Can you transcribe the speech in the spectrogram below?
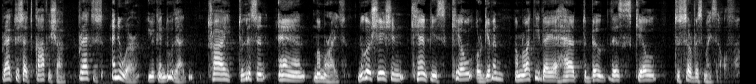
practice at coffee shop, practice anywhere you can do that. Try to listen and memorize. Negotiation can't be skill or given. I'm lucky that I had to build this skill to service myself.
